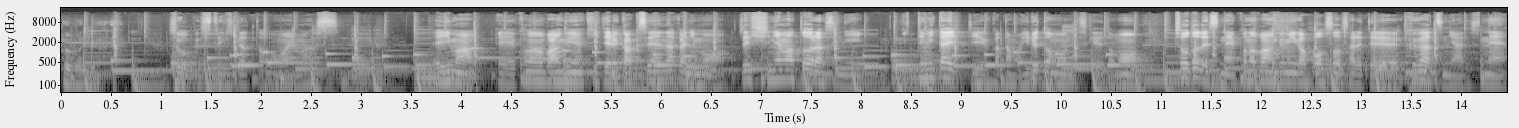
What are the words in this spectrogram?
部分ではね。すごく素敵だと思います。え今、えーこの番組を聞いてる学生の中にもぜひシネマトーラスに行ってみたいっていう方もいると思うんですけれどもちょうどですねこの番組が放送されてる9月にはですね、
